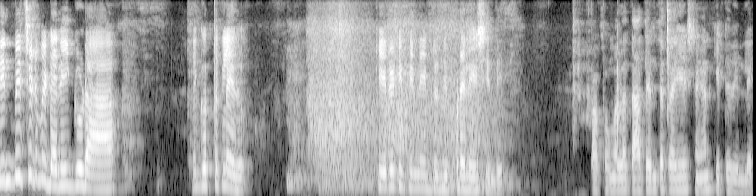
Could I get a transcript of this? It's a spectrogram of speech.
తినిపించడు బిడ్డ నీకు కూడా. నీకు గుర్తుకులేదు. కీరు టిఫిన్ తింటుంది ఇప్పుడే లేచింది. పాపం వల్ల తాత ఎంత ట్రై చేసినా కానీ కిట్టు తినలే.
